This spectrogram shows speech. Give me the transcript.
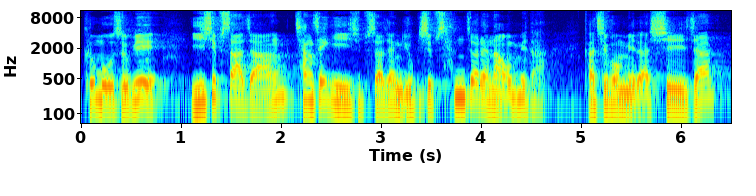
그 모습이 24장, 창세기 24장 63절에 나옵니다. 같이 봅니다. 시작.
